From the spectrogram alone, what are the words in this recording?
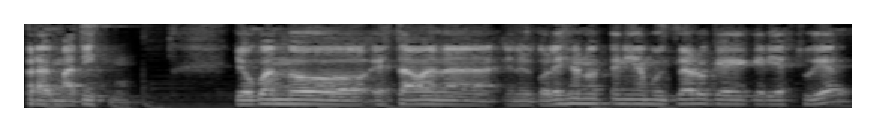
Pragmatismo. Yo cuando estaba en, el colegio no tenía muy claro qué quería estudiar,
